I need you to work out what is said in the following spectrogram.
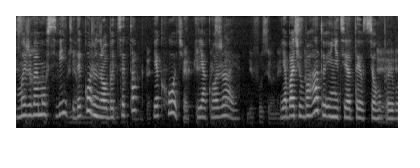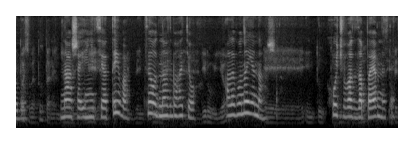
Ми живемо в світі, де кожен робить це так, як хоче як вважає. Я бачив багато ініціатив з цього приводу. Наша ініціатива це одна з багатьох, але вона є наша. Хочу вас запевнити,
